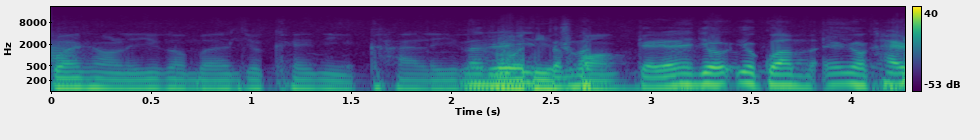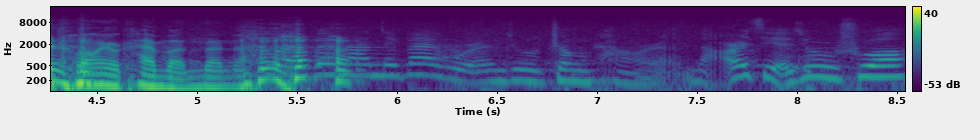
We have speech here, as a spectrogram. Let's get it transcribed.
关上了一个门，就给你开了一个落地窗。给人家又又关门 又开窗又开门的呢？对，为啥那外国人就是正常人呢？而且就是说，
